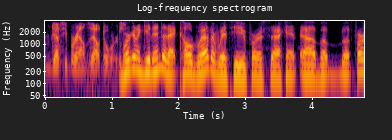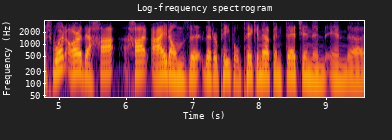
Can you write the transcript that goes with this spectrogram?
from Jesse Brown's Outdoors. We're going to get into that cold weather with you for a second, uh, but but first, what are the hot hot items that, that are people picking up and fetching and and uh,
